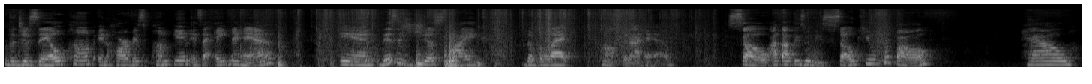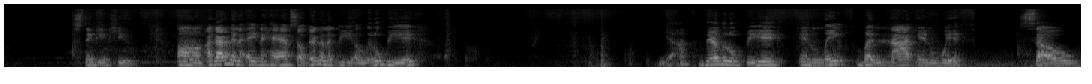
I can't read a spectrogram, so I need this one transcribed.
the Giselle Pump and Harvest Pumpkin. It's an eight and a half. And this is just like the black pump that I have. So I thought these would be so cute for fall. How stinking cute. Um, I got them in an eight and a half, so they're going to be a little big. Yeah, they're a little big in length, but not in width. So,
